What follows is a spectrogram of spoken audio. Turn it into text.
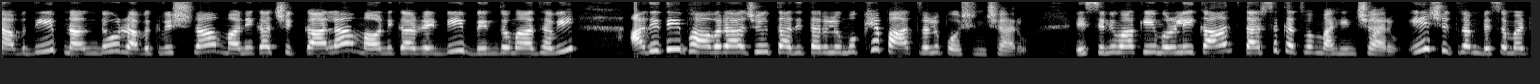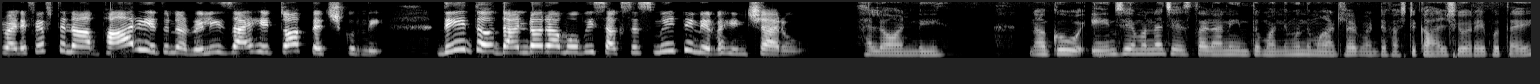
నవదీప్ నందు రవికృష్ణ మణిక చిక్కాల మౌనిక రెడ్డి బిందు మాధవి అదితి భావరాజు తదితరులు ముఖ్య పాత్రలు పోషించారు. ఈ సినిమాకి మురళీకాంత్ దర్శకత్వం వహించారు. ఈ చిత్రం డిసెంబర్ ట్వంటీ ఫిఫ్త్ న భారీ ఎత్తున రిలీజ్ అయి హిట్ టాక్ తెచ్చుకుంది. దీంతో దండోరా మూవీ సక్సెస్ మీట్ని నిర్వహించారు. హలో అండి. నాకు ఏం చేయమన్నా చేస్తా కానీ ఇంతమంది ముందు మాట్లాడమంటే ఫస్ట్ కాల్ షూర్ అయిపోతాయి.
